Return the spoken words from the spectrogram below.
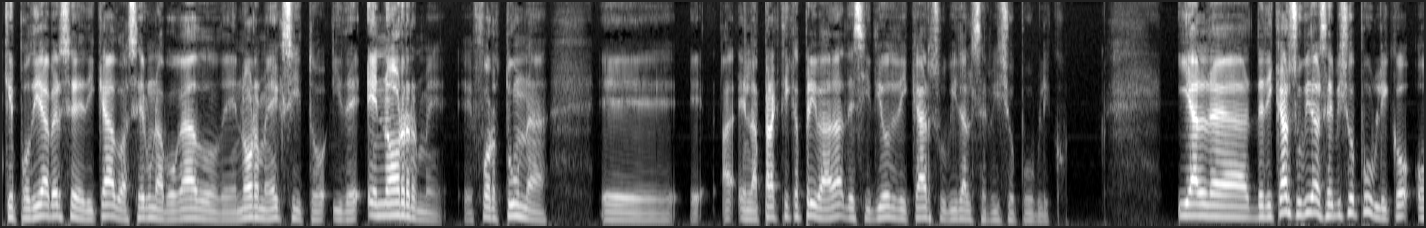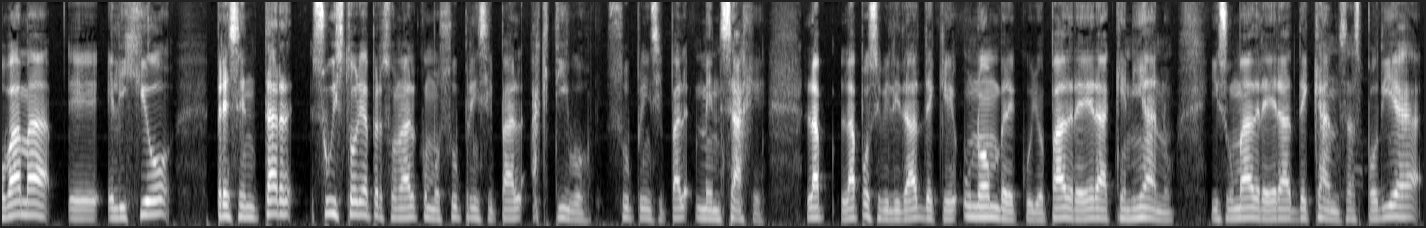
que podía haberse dedicado a ser un abogado de enorme éxito y de enorme eh, fortuna eh, eh, en la práctica privada, decidió dedicar su vida al servicio público. Y al dedicar su vida al servicio público, Obama eligió presentar su historia personal como su principal activo, su principal mensaje. La, posibilidad de que un hombre cuyo padre era keniano y su madre era de Kansas podía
